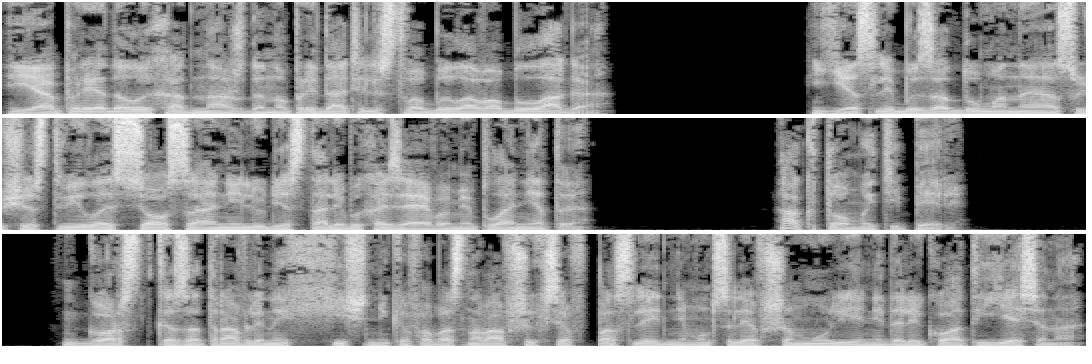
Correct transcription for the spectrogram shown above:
Я предал их однажды, но предательство было во благо. Если бы задуманное осуществилось Сёса, они люди стали бы хозяевами планеты. А кто мы теперь? Горстка затравленных хищников, обосновавшихся в последнем уцелевшем улье недалеко от Есена.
